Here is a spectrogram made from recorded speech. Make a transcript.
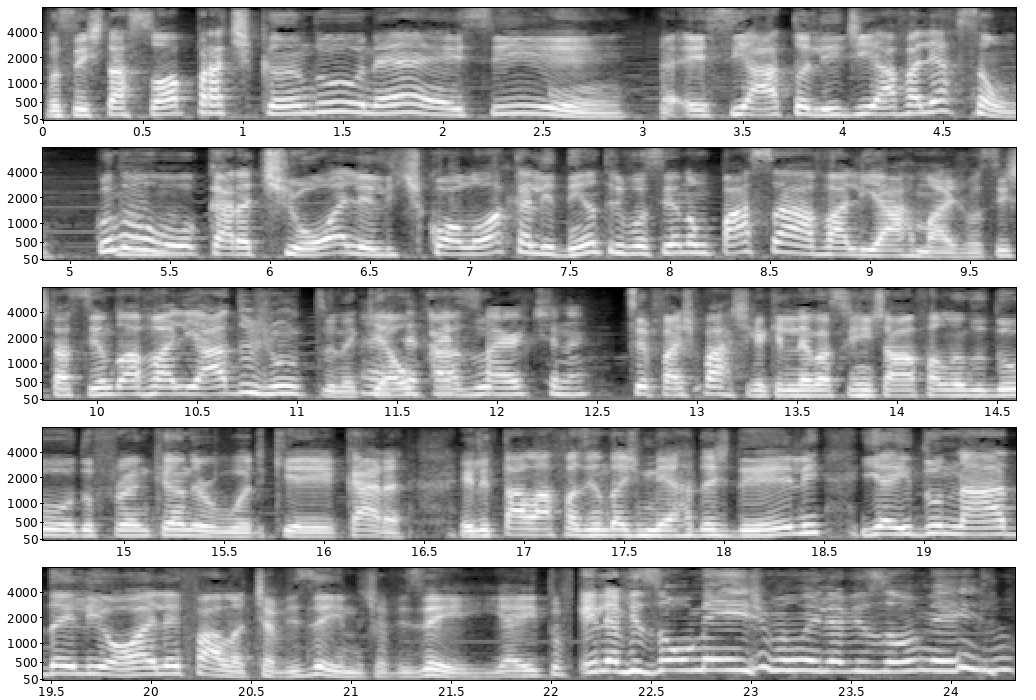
você está só praticando, né, esse, esse ato ali de avaliação. Quando Uhum. o cara te olha, ele te coloca ali dentro e você não passa a avaliar mais, você está sendo avaliado junto, né? Que é, você o faz caso parte, né? Você faz parte, que é negócio que a gente tava falando do, do Frank Underwood, que, cara, ele tá lá fazendo as merdas dele, e aí do nada ele olha e fala, te avisei, não te avisei? E aí tu. Ele avisou mesmo, ele avisou mesmo.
